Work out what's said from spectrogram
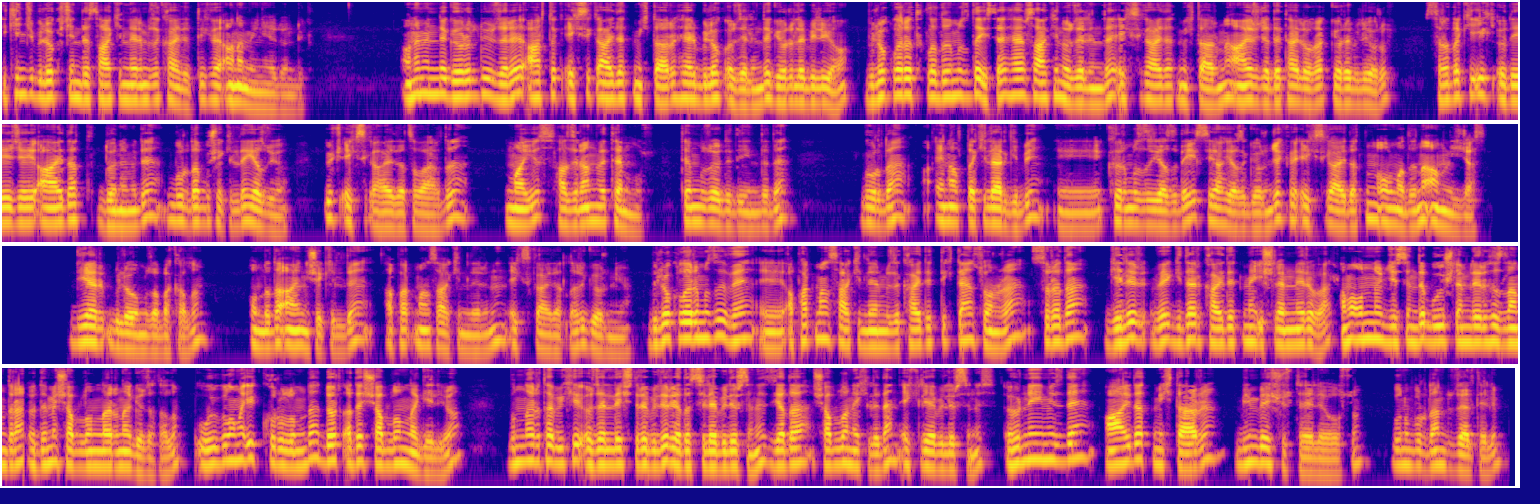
İkinci blok için de sakinlerimizi kaydettik ve ana menüye döndük. Ana menüde görüldüğü üzere artık eksik aidat miktarı her blok özelinde görülebiliyor. Bloklara tıkladığımızda ise her sakin özelinde eksik aidat miktarını ayrıca detaylı olarak görebiliyoruz. Sıradaki ilk ödeyeceği aidat dönemi de burada bu şekilde yazıyor. 3 eksik aidatı vardı. Mayıs, Haziran ve Temmuz. Temmuz ödediğinde de burada en alttakiler gibi e, kırmızı yazı değil siyah yazı görünecek ve eksik aidatının olmadığını anlayacağız. Diğer bloğumuza bakalım. Onda da aynı şekilde apartman sakinlerinin eksik aidatları görünüyor. Bloklarımızı ve e, apartman sakinlerimizi kaydettikten sonra sırada gelir ve gider kaydetme işlemleri var. Ama onun öncesinde bu işlemleri hızlandıran ödeme şablonlarına göz atalım. Uygulama ilk kurulumda 4 adet şablonla geliyor. Bunları tabii ki özelleştirebilir ya da silebilirsiniz ya da şablon ekleden ekleyebilirsiniz. Örneğimizde aidat miktarı 1500 TL olsun. Bunu buradan düzeltelim.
